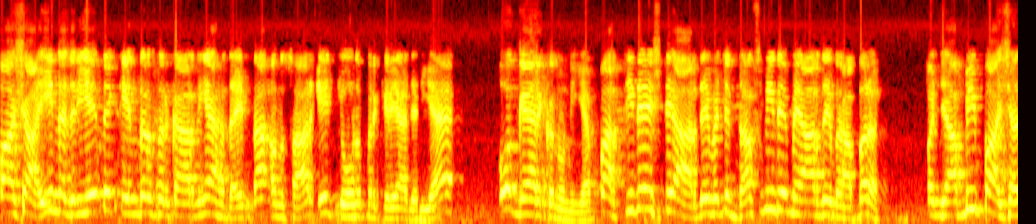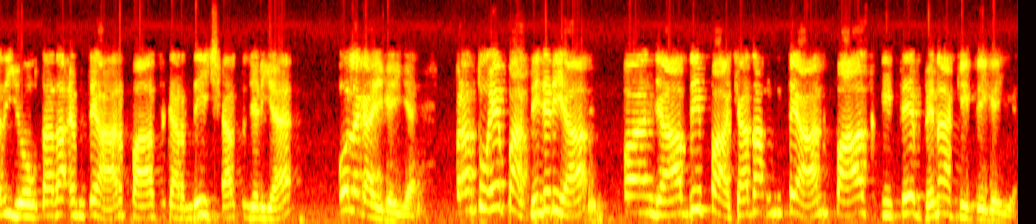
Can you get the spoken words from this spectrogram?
ਭਾਸ਼ਾਈ ਨਜ਼ਰੀਏ ਤੇ ਕੇਂਦਰ ਸਰਕਾਰ ਦੀਆਂ ਹਦਾਇਤਾਂ ਅਨੁਸਾਰ ਇਹ ਚੋਣ ਪ੍ਰਕਿਰਿਆ ਜਿਹੜੀ ਹੈ, ਉਹ ਗੈਰ ਕਾਨੂੰਨੀ ਹੈ। ਭਰਤੀ ਦੇ ਇਸ਼ਤਿਹਾਰ ਦੇ ਵਿੱਚ 10ਵੀਂ ਦੇ ਮਿਆਰ ਦੇ ਬਰਾਬਰ ਪੰਜਾਬੀ ਭਾਸ਼ਾ ਦੀ ਯੋਗਤਾ ਦਾ ਇਮਤਿਹਾਨ ਪਾਸ ਕਰਨ ਦੀ ਸ਼ਰਤ ਜਿਹੜੀ ਹੈ, ਉਹ ਲਗਾਈ ਗਈ ਹੈ। ਪਰੰਤੂ ਇਹ ਭਰਤੀ ਜਿਹੜੀ ਆ, ਪੰਜਾਬ ਦੀ ਭਾਸ਼ਾ ਦਾ ਇਮਤਿਹਾਨ ਪਾਸ ਕੀਤੇ ਬਿਨਾਂ ਕੀਤੀ ਗਈ ਹੈ।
